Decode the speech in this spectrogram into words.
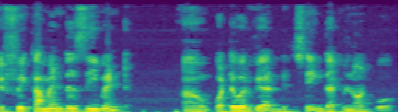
If we comment this event, uh, whatever we are saying that will not work.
